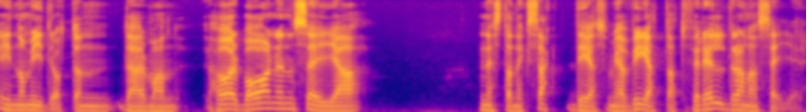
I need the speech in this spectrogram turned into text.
inom idrotten där man hör barnen säga nästan exakt det som jag vet att föräldrarna säger.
